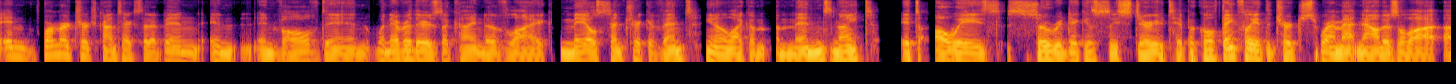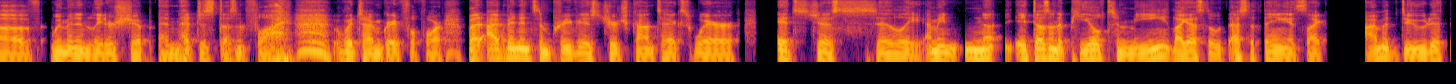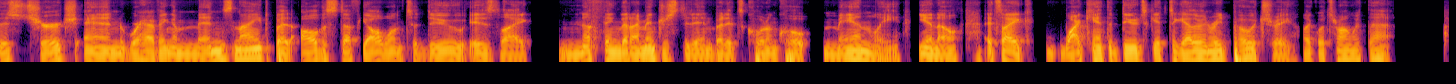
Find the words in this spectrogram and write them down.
in former church contexts that I've been in involved in, whenever there's a kind of like male centric event, you know, like a, a men's night, it's always so ridiculously stereotypical. Thankfully, at the church where I'm at now, there's a lot of women in leadership, and that just doesn't fly, which I'm grateful for. But I've been in some previous church contexts where it's just silly. I mean, no, it doesn't appeal to me. Like that's the that's the thing. It's like I'm a dude at this church and we're having a men's night, but all the stuff y'all want to do is like nothing that I'm interested in, but it's quote unquote manly, you know? It's like, why can't the dudes get together and read poetry? Like, what's wrong with that?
